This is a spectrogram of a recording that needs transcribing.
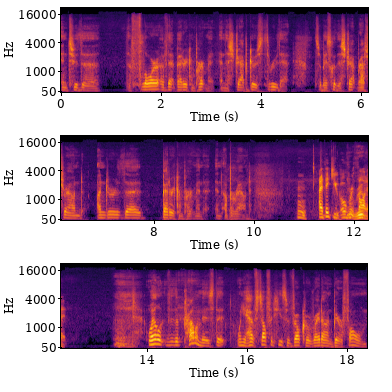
into the the floor of that battery compartment, and the strap goes through that. So basically, the strap wraps around under the battery compartment and up around. Hmm. I think you overthought it. Well, the problem is that when you have self-adhesive Velcro right on bare foam,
